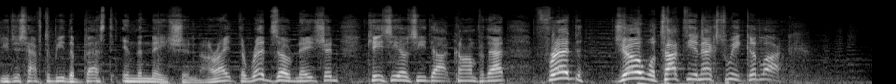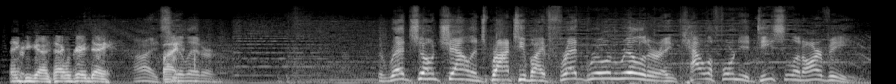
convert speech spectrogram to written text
You just have to be the best in the nation. All right? The Red Zone Nation, kzoz.com for that. Fred, Joe, we'll talk to you next week. Good luck. Thank you guys. Have a great day. All right, Bye. see you later. The Red Zone Challenge brought to you by Fred Bruin Realtor and California Diesel and RV.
